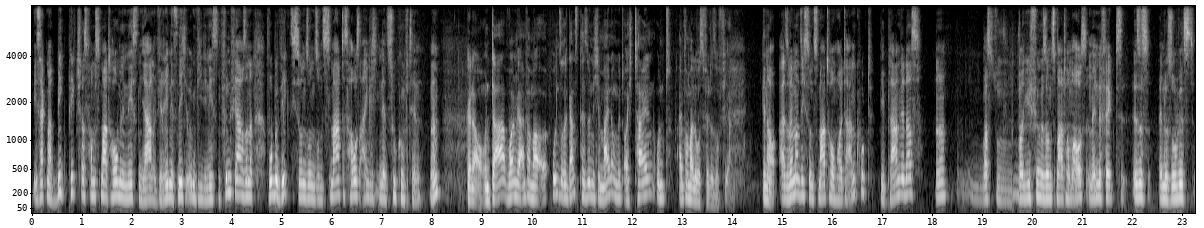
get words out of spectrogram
ich sag mal, Big Pictures vom Smart Home in den nächsten Jahren. Und wir reden jetzt nicht irgendwie die nächsten fünf Jahre, sondern wo bewegt sich so ein, so ein, so ein smartes Haus eigentlich in der Zukunft hin. Ne? Genau, und da wollen wir einfach mal unsere ganz persönliche Meinung mit euch teilen und einfach mal losphilosophieren. Genau, also wenn man sich so ein Smart Home heute anguckt, wie planen wir das? Ne? Was wie führen wir so ein Smart Home aus? Im Endeffekt ist es, wenn du es so willst,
